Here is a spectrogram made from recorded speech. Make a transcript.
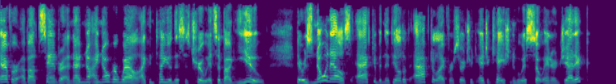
ever about Sandra, and I know, I know her well. I can tell you this is true. It's about you. There is no one else active in the field of afterlife research and education who is so energetic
